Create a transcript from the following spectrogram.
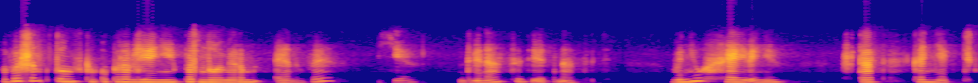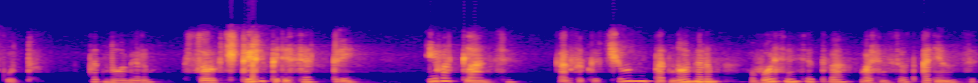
в Вашингтонском управлении под номером НВ Е 1219 в Нью-Хейвене штат Коннектикут под номером 4453 и в Атланте как заключенный под номером 82811.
